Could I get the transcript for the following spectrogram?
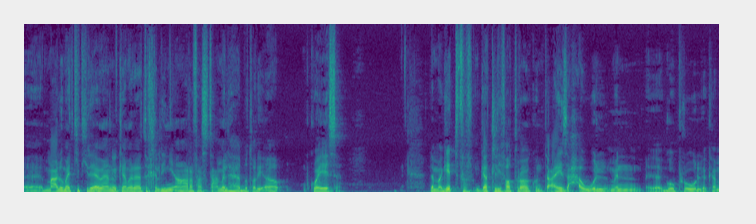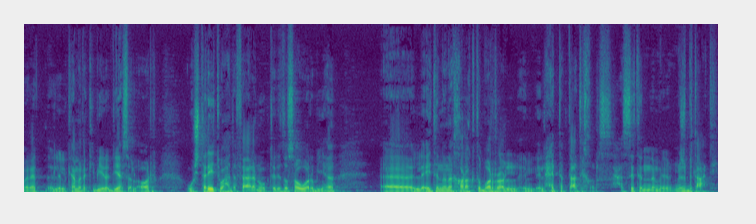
آه، معلومات كتير قوي عن الكاميرا تخليني اعرف استعملها بطريقة كويسة. لما جيت جات لي فترة كنت عايز احول من جو برو لكاميرات للكاميرا الكبيرة DSLR واشتريت واحدة فعلا وابتديت اصور بيها آه لقيت ان أنا خرجت بره ال- ال- الحتة بتاعتي خالص. حسيت ان مش بتاعتي.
